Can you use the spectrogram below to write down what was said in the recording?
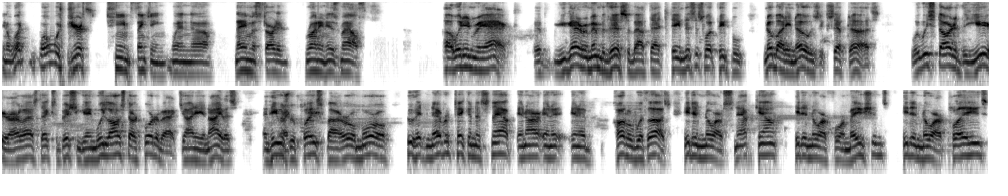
You know what? What was your team thinking when uh, Namath started running his mouth? Uh, we didn't react. Uh, you got to remember this about that team. This is what people, nobody knows except us. When we started the year, our last exhibition game, we lost our quarterback, Johnny Unitas, and he was right. replaced by Earl Morrall, who had never taken a snap in our in a in a huddle with us. He didn't know our snap count. He didn't know our formations. He didn't know our plays.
